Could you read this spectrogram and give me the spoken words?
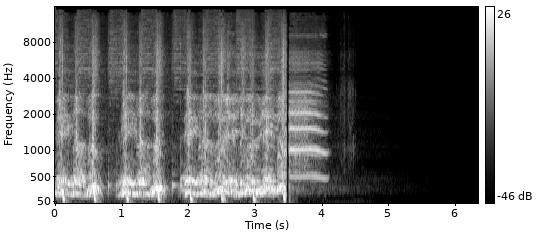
Rema Mu, Rema Mu, Rema Mu.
